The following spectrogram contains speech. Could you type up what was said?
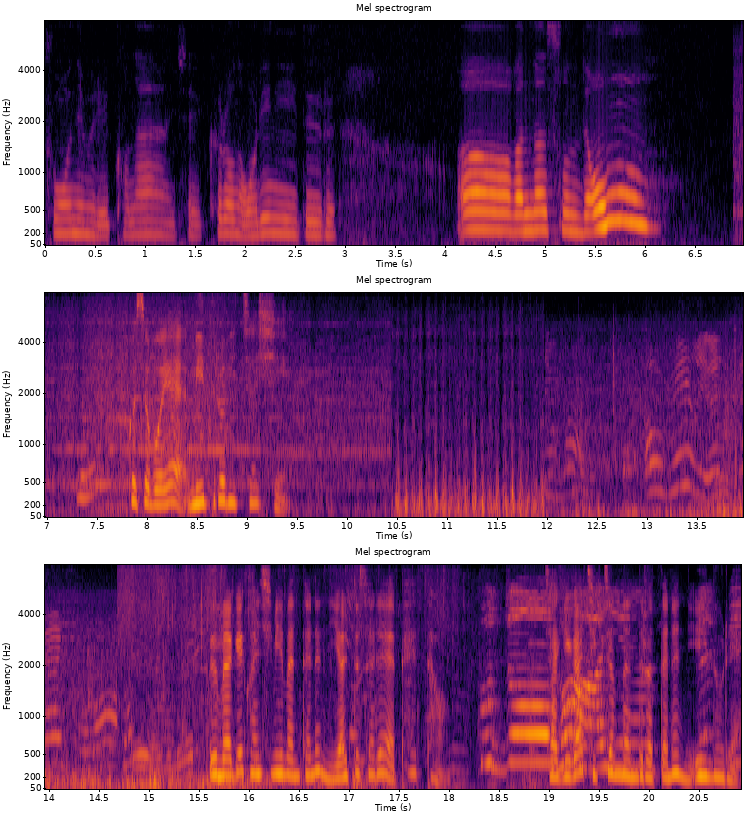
부모님을 잃거나 이제 그런 어린이들을 아 만났었는데 어머 코소보의 미트로비차 시 음악에 관심이 많다는 12살의 페터 자기가 직접 만들었다는 이 노래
